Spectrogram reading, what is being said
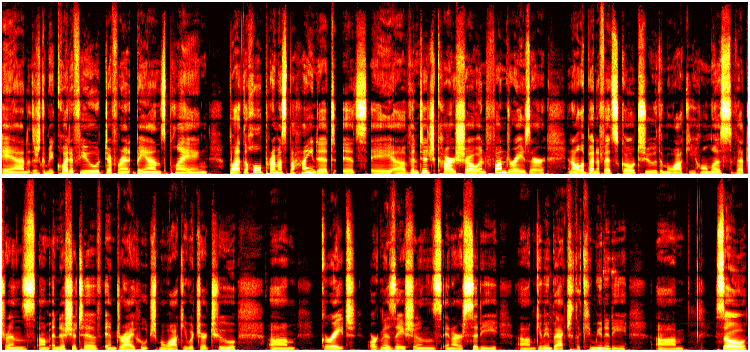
and there's going to be quite a few different bands playing, but the whole premise behind it it's a uh, vintage car show and fundraiser, and all the benefits go to the Milwaukee Homeless Veterans um, Initiative and Dryhootch Milwaukee, which are two um, great organizations in our city um, giving back to the community. Um, so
